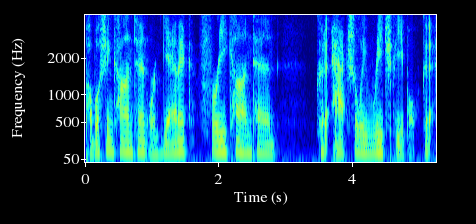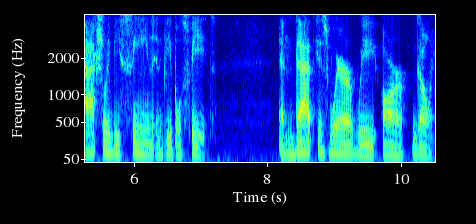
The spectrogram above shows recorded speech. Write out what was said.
publishing content, organic, free content, could actually reach people, could actually be seen in people's feeds. And that is where we are going.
